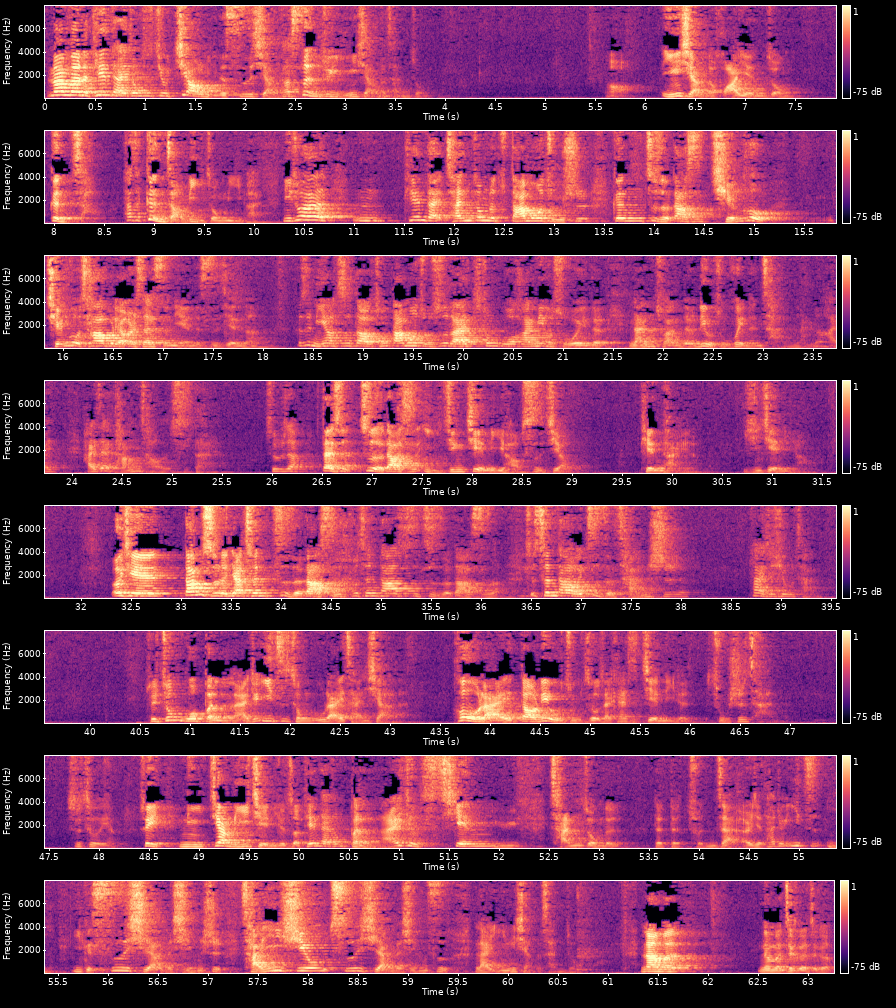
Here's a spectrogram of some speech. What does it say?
那么呢，天台宗是就教理的思想，它甚至于影响了禅宗，啊，影响了华严宗更早。他是更早立宗立派。你说，嗯，天台禅宗的达摩祖师跟智者大师前后前后差不了二三十年的时间呢。可是你要知道，从达摩祖师来中国还没有所谓的南传的六祖慧能禅呢，那还还在唐朝的时代，是不是啊？但是智者大师已经建立好四教天台了，已经建立好。而且当时人家称智者大师，不称他是智者大师啊，是称他为智者禅师。他也是修禅，所以中国本来就一直从如来禅下来，后来到六祖之后才开始建立的祖师禅，是这样。所以你这样理解，你就知道天台宗本来就先于禅宗的的的存在，而且他就一直以一个思想的形式、禅修思想的形式来影响着禅宗。那么，那么这个这个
